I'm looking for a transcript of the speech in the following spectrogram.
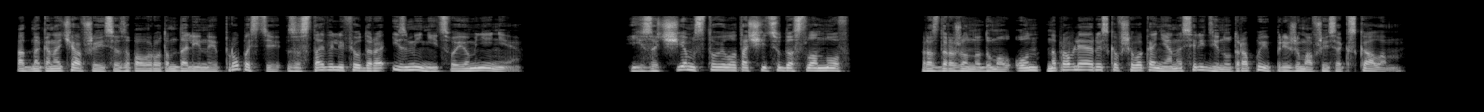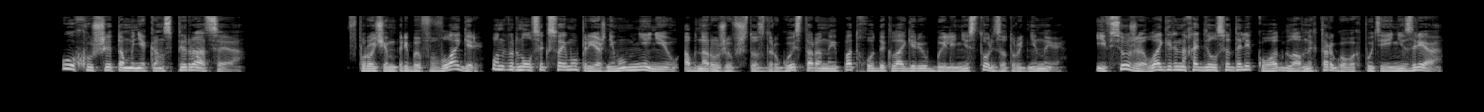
Однако начавшиеся за поворотом долины пропасти заставили Федора изменить свое мнение. «И зачем стоило тащить сюда слонов?» Раздраженно думал он, направляя рыскавшего коня на середину тропы, прижимавшейся к скалам. «Ох уж это мне конспирация!» Впрочем, прибыв в лагерь, он вернулся к своему прежнему мнению, обнаружив, что с другой стороны подходы к лагерю были не столь затруднены. И все же лагерь находился далеко от главных торговых путей не зря.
